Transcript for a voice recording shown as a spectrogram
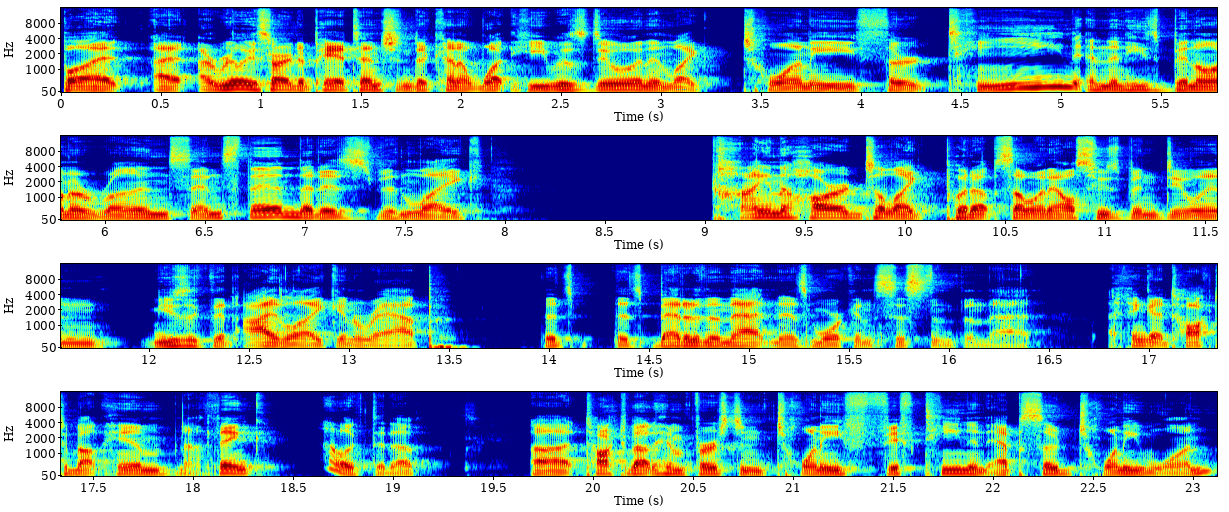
But I, I really started to pay attention to kind of what he was doing in like 2013. And then he's been on a run since then that has been like kind of hard to like put up someone else who's been doing music that I like in rap that's that's better than that and is more consistent than that. I think I talked about him. Not think. I looked it up. Uh, talked about him first in 2015 in episode 21.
